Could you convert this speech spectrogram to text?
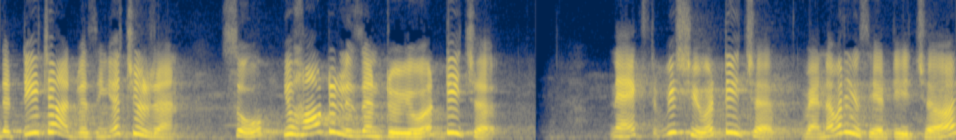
the teacher addressing your children. So, you have to listen to your teacher. Next, wish your teacher. Whenever you see a teacher,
